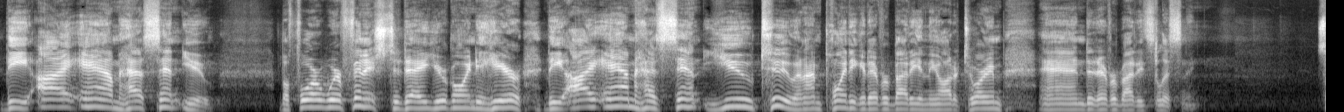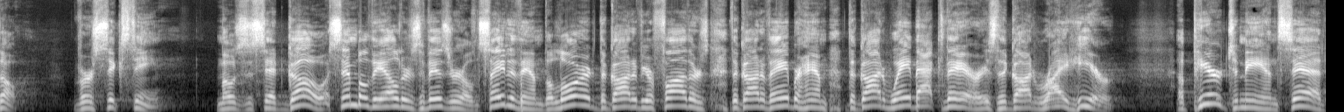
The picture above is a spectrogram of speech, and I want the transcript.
The I am has sent you. Before we're finished today, you're going to hear the I am has sent you too. And I'm pointing at everybody in the auditorium and at everybody's listening. So, verse 16. Moses said, Go, assemble the elders of Israel, and say to them, The Lord, the God of your fathers, the God of Abraham, the God way back there, is the God right here, appeared to me and said,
